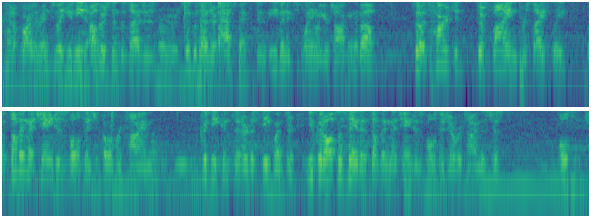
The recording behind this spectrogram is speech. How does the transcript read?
kind of farther into it, you need other synthesizers or synthesizer aspects to even explain what you're talking about. So it's hard to define precisely, but something that changes voltage over time could be considered a sequencer. You could also say that something that changes voltage over time is just voltage.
